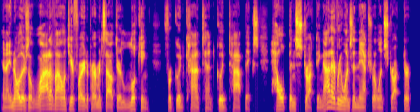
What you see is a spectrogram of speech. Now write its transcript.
And I know there's a lot of volunteer fire departments out there looking for good content, good topics, help instructing. Not everyone's a natural instructor.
